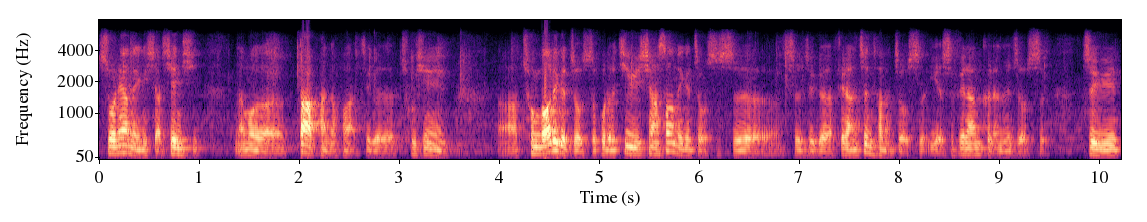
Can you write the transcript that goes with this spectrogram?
缩量的一个小线体，那么大盘的话，这个出现啊冲高的一个走势或者继续向上的一个走势是是这个非常正常的走势，也是非常可能的走势。至于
